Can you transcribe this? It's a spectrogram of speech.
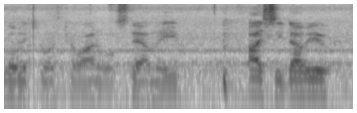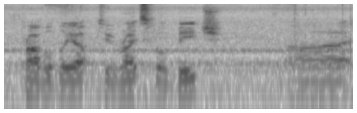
Wilmington, North Carolina, we'll stay on the ICW, probably up to Wrightsville Beach. Uh,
